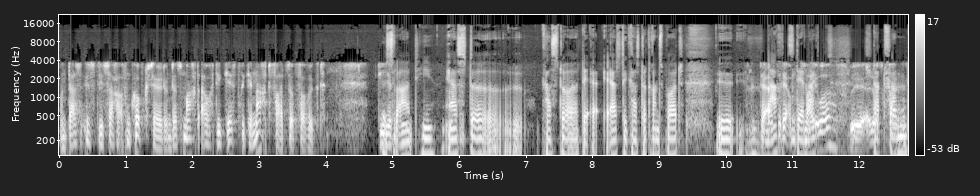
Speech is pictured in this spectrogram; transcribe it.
Und das ist die Sache auf den Kopf gestellt. Und das macht auch die gestrige Nachtfahrt so verrückt. Die es war die erste äh, Castor, der erste Castor-Transport äh, der nachts, erste, der, um der Uhr stattfand.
